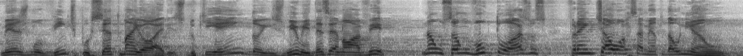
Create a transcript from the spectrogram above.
mesmo 20% maiores do que em 2019, não são vultuosos frente ao orçamento da União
